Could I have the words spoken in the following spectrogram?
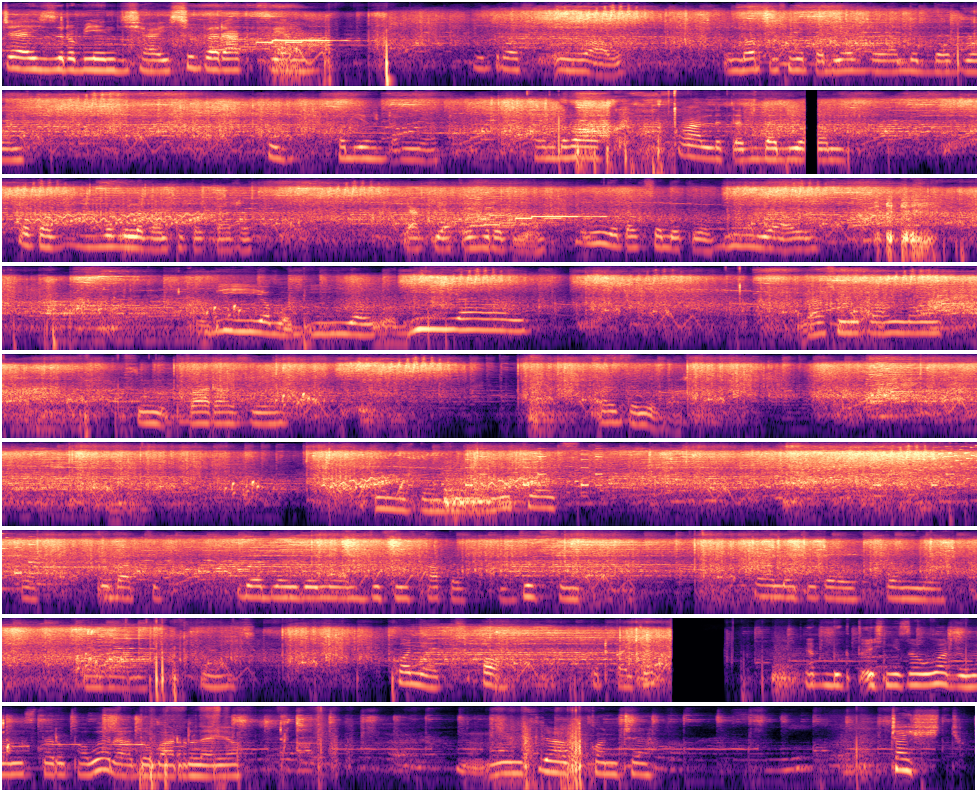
Cześć, zrobiłem dzisiaj super akcję. Po prostu wow. Mortis nie podjeżdża, jakby bezem. Podjeżdża mnie. Ten rok, ale też zabiłam. W ogóle wam to pokażę. Jak ja to zrobiłem. Mnie tak sobie tu obijał. Obijał, obijał, obijał. Raz mnie walnął. Sumie dwa razy. Ale to nieważne. Ja można było uciec. O, zobaczcie. Deadline go miałam 10 HP. 10 HP. Ale tutaj jest mnie. Więc koniec. O, poczekajcie. Jakby ktoś nie zauważył, mam Star Powera do Barleya. No, więc ja kończę. Cześć.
